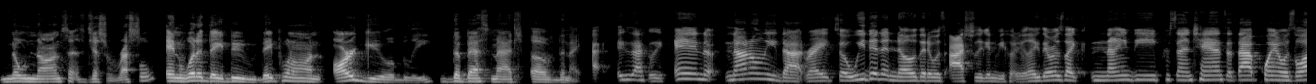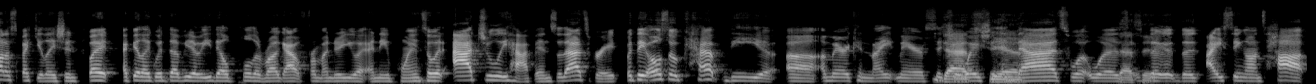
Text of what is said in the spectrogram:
No nonsense, just wrestle. And what did they do? They put on arguably the best match of the night. Exactly. And not only that, right? So we didn't know that it was actually going to be Cody. Like there was like 90% chance at that point. It was a lot of speculation, but I feel like with WWE, they'll pull the rug out from under you at any point. So it actually happened. So that's great. But they also kept the uh, American Nightmare situation. That's, yeah. And that's what was that's the, the icing on top.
